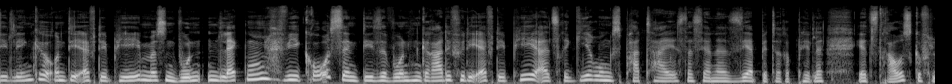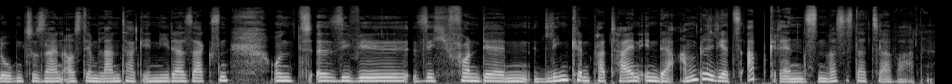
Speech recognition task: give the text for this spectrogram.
Die Linke und die FDP müssen Wunden lecken. Wie groß sind diese Wunden gerade für die FDP als Regierung? Regierungspartei ist das ja eine sehr bittere Pille, jetzt rausgeflogen zu sein aus dem Landtag in Niedersachsen. Und äh, sie will sich von den linken Parteien in der Ampel jetzt abgrenzen. Was ist da zu erwarten?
